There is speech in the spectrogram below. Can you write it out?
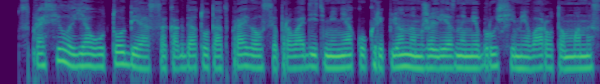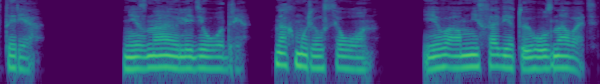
— спросила я у Тобиаса, когда тот отправился проводить меня к укрепленным железными брусьями воротам монастыря. «Не знаю, леди Одри», — нахмурился он. «И вам не советую узнавать.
